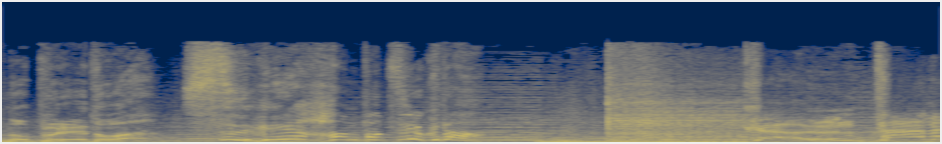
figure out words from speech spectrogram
あのブレードは。すげえ反発力だ。カウンターだ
